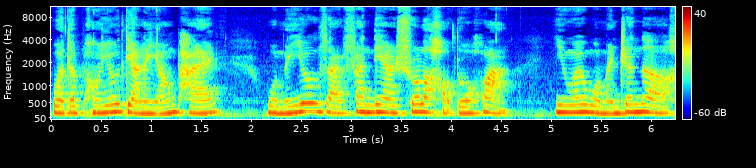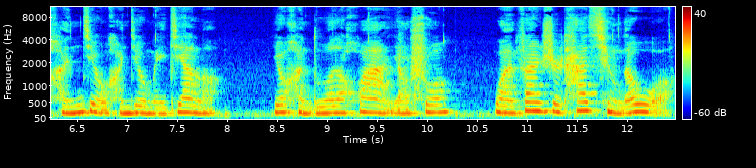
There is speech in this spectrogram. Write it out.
我的朋友点了羊排。我们又在饭店说了好多话，因为我们真的很久很久没见了，有很多的话要说。晚饭是他请的我，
